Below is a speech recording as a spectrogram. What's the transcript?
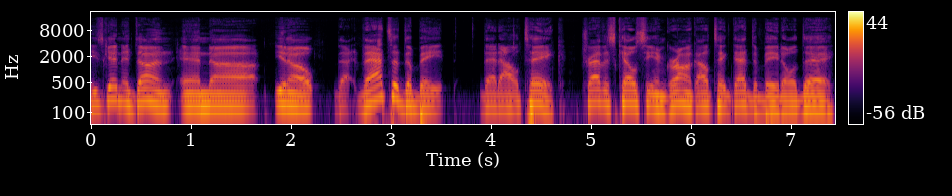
he's getting it done. And, uh, you know, that, that's a debate that I'll take. Travis Kelce and Gronk, I'll take that debate all day.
